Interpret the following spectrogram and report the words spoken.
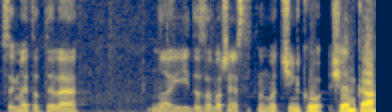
W sumie to tyle. No i do zobaczenia w następnym odcinku. Siemka!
